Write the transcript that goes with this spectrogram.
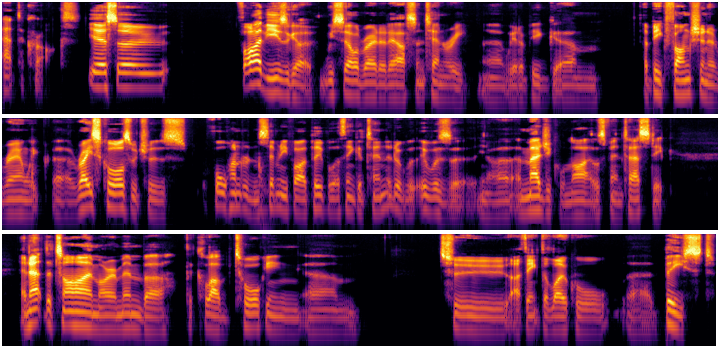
at the Crocs. Yeah, so five years ago, we celebrated our centenary. Uh, we had a big um, a big function at Randwick uh, Racecourse, which was 475 people, I think, attended. It was, it was a, you know a magical night. It was fantastic. And at the time, I remember the club talking um, to I think the local uh, Beast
